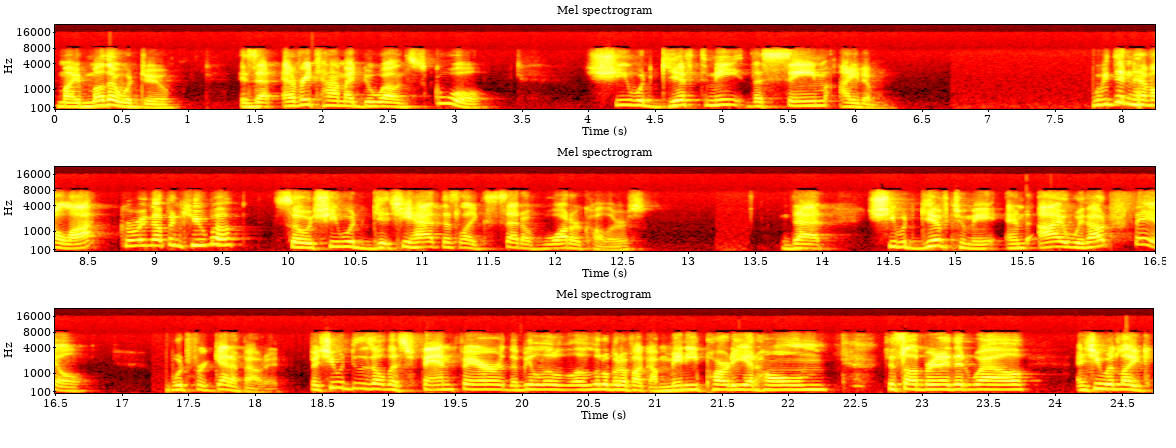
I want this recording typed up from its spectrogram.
my mother would do is that every time I do well in school, she would gift me the same item. We didn't have a lot growing up in Cuba, so she would get she had this like set of watercolors that she would give to me, and I, without fail, would forget about it. But she would do this, all this fanfare. There'd be a little, a little bit of like a mini party at home to celebrate I did well, and she would like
